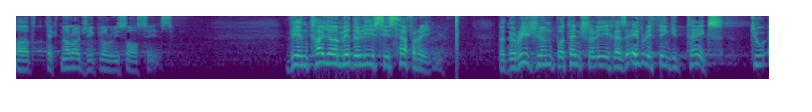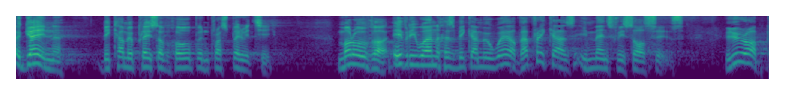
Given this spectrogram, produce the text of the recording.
of technological resources. The entire Middle East is suffering, but the region potentially has everything it takes to again become a place of hope and prosperity. Moreover, everyone has become aware of Africa's immense resources. Europe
